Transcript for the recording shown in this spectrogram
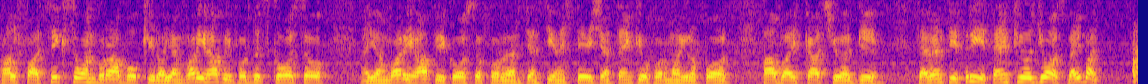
Alpha six one Bravo Kilo. I am very happy for this course. I am very happy also for Argentina Station. Thank you for my report. How I catch you again? 73, thank you George. Bye bye. 73,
